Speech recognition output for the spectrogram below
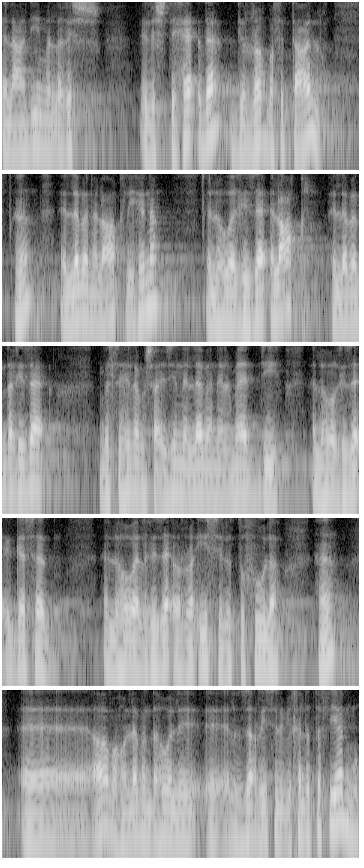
العديم الغش. الاشتهاء ده دي الرغبة في التعلم ها؟ اللبن العقلي هنا اللي هو غذاء العقل. اللبن ده غذاء بس هنا مش عايزين اللبن المادي اللي هو غذاء الجسد اللي هو الغذاء الرئيسي للطفولة ها؟ آه ما هو اللبن ده هو اللي الغذاء الرئيسي اللي بيخلي الطفل ينمو.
